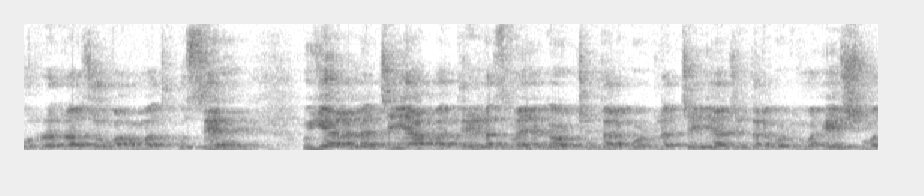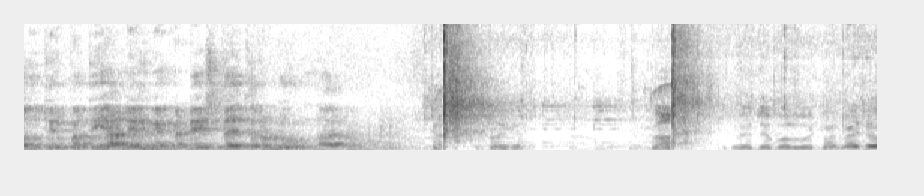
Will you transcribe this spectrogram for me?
బుర్రరాజు మహమ్మద్ హుస్సేన్ ఉయ్యాల లచ్చయ్య బత్తిని లక్ష్మయ్య గౌడ్ చింతలకోటి లచ్చయ్య చింతలకోటి మహేష్ మధు తిరుపతి అనిల్ వెంకటేష్ తదితరులు ఉన్నారు పరమేశు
